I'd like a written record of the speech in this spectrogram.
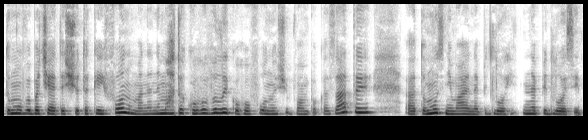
Тому вибачайте, що такий фон, у мене нема такого великого фону, щоб вам показати, тому знімаю на підлозі.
